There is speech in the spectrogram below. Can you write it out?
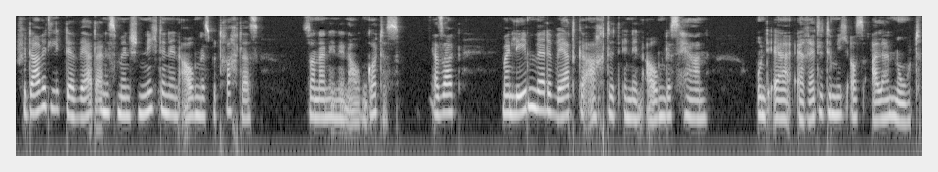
Für David liegt der Wert eines Menschen nicht in den Augen des Betrachters, sondern in den Augen Gottes. Er sagt, mein Leben werde wertgeachtet in den Augen des Herrn, und er errettete mich aus aller Not.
